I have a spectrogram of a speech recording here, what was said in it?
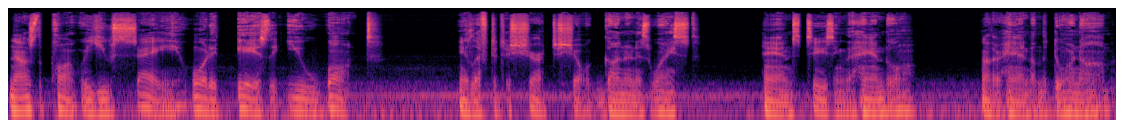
Now's the part where you say what it is that you want. He lifted his shirt to show a gun in his waist, hand teasing the handle, other hand on the doorknob.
